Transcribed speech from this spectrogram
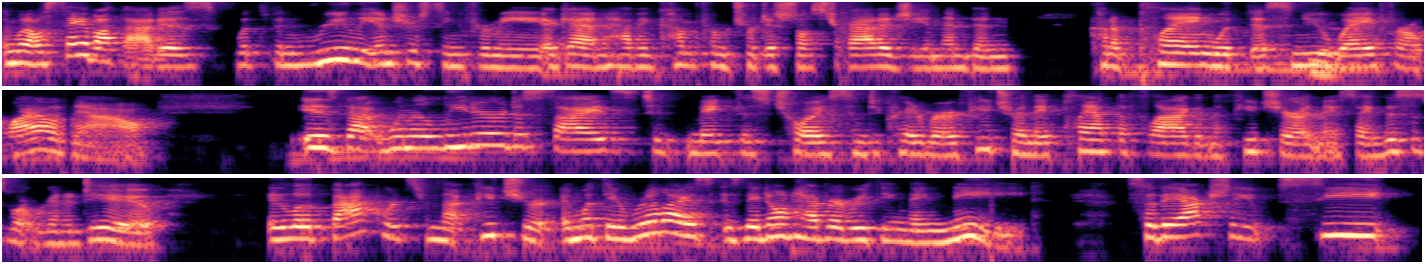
and what I'll say about that is what's been really interesting for me, again, having come from traditional strategy and then been kind of playing with this new way for a while now, is that when a leader decides to make this choice and to create a better future and they plant the flag in the future and they say, this is what we're going to do, they look backwards from that future. And what they realize is they don't have everything they need. So they actually see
